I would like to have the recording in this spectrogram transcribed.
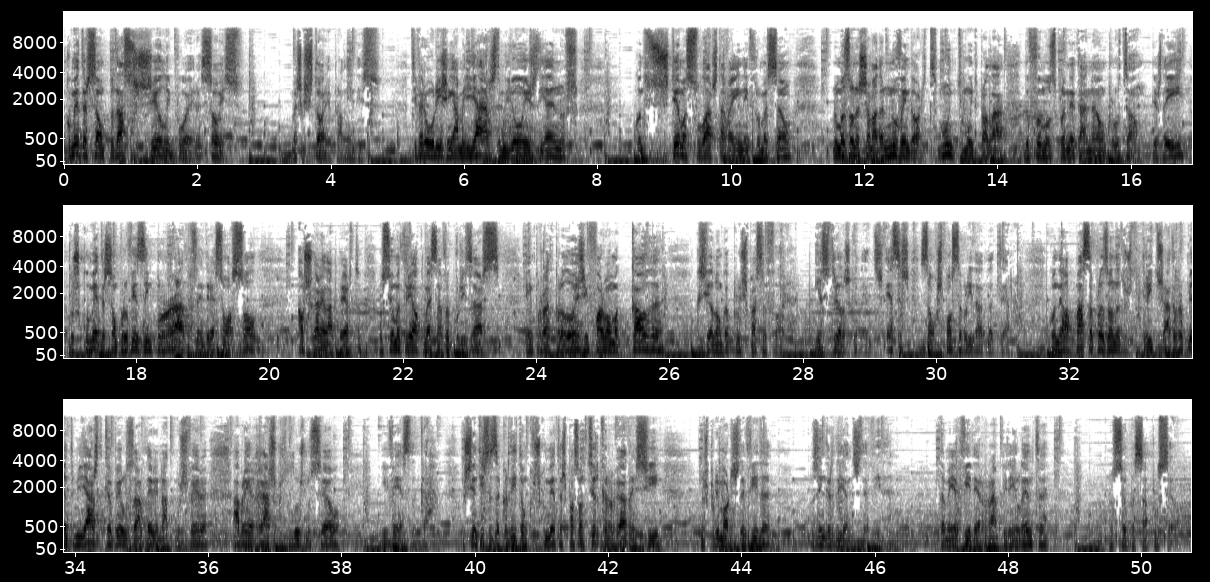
cometas são pedaços de gelo e poeira, só isso. Mas que história para além disso. Tiveram origem há milhares de milhões de anos, quando o sistema solar estava ainda em formação, numa zona chamada Nuvem Dorte, muito, muito para lá do famoso planeta anão Plutão. Desde aí, os cometas são por vezes empurrados em direção ao Sol. Ao chegarem lá perto, o seu material começa a vaporizar-se, é empurrado para longe e forma uma cauda que se alonga pelo espaço afora. E as estrelas cadentes? Essas são responsabilidade da Terra. Quando ela passa pela zona dos detritos, há de repente milhares de cabelos a arderem na atmosfera, abrem rasgos de luz no céu e vêm-se de cá. Os cientistas acreditam que os cometas possam ter carregado em si, nos primórdios da vida, os ingredientes da vida. Também a vida é rápida e lenta no seu passar pelo céu.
